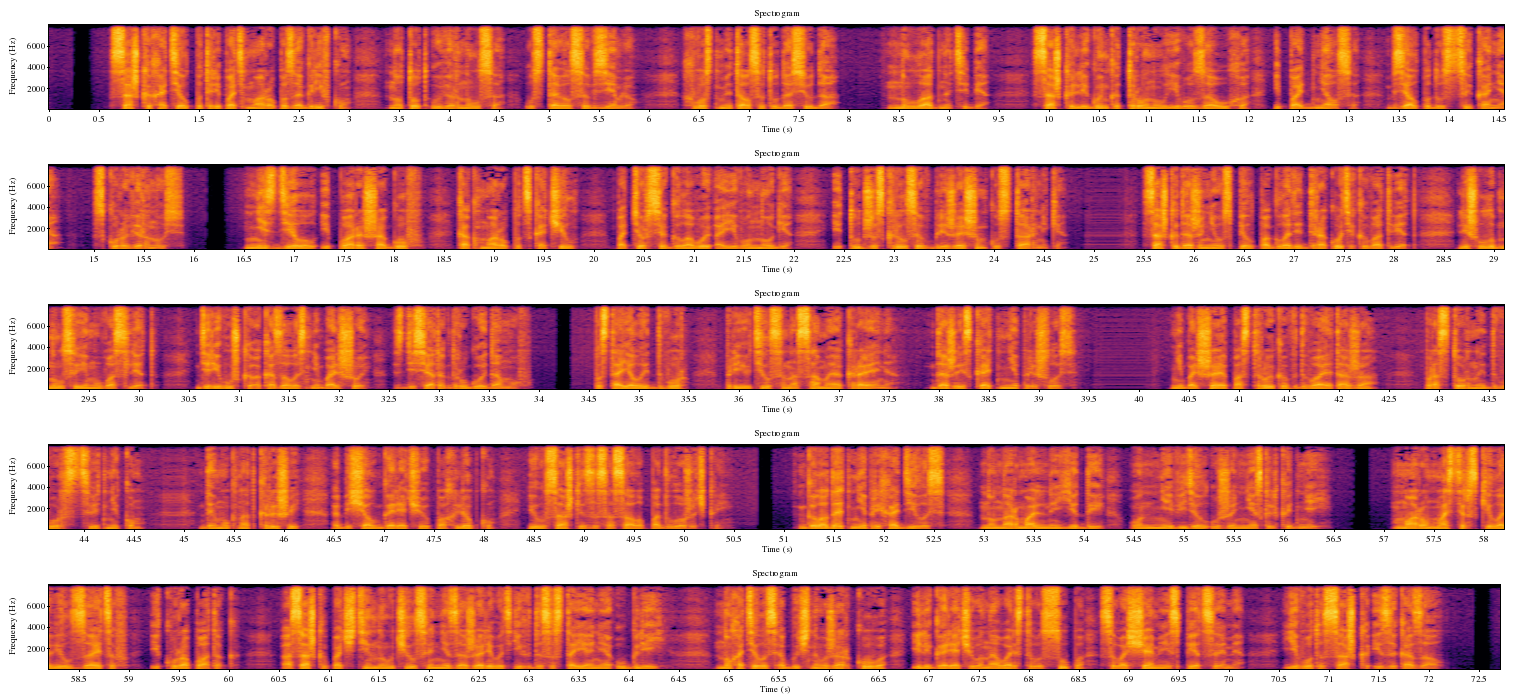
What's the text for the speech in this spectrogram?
Сашка хотел потрепать Мару по загривку, но тот увернулся, уставился в землю. Хвост метался туда-сюда. «Ну ладно тебе», Сашка легонько тронул его за ухо и поднялся, взял под узцы коня. «Скоро вернусь». Не сделал и пары шагов, как Мару подскочил, потерся головой о его ноги и тут же скрылся в ближайшем кустарнике. Сашка даже не успел погладить дракотика в ответ, лишь улыбнулся ему во след. Деревушка оказалась небольшой, с десяток другой домов. Постоялый двор приютился на самой окраине. Даже искать не пришлось. Небольшая постройка в два этажа, просторный двор с цветником. Дымок над крышей обещал горячую похлебку, и у Сашки засосало под ложечкой. Голодать не приходилось, но нормальной еды он не видел уже несколько дней. Мару мастерски ловил зайцев и куропаток, а Сашка почти научился не зажаривать их до состояния углей, но хотелось обычного жаркого или горячего наваристого супа с овощами и специями, его-то Сашка и заказал.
